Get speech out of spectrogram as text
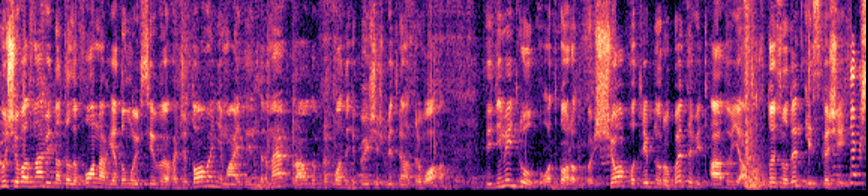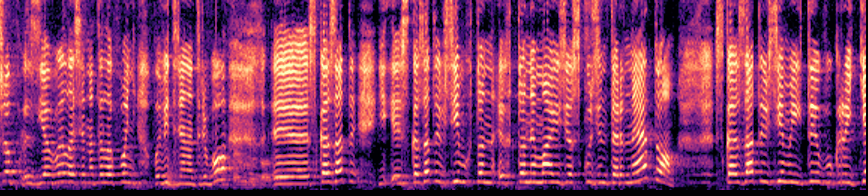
Ну чи у вас навіть на телефонах, я думаю, всі ви гаджетовані, маєте інтернет, правда, приходить оповіщення повітряна тривога. Підніміть руку, от коротко, що потрібно робити від А до Я. От Хтось один і скажіть. Якщо б з'явилася на телефоні повітряна тривога, е, сказати, е, сказати всім, хто, н- хто не має зв'язку з інтернетом, сказати всім йти в укриття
